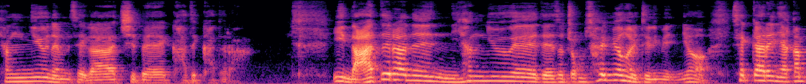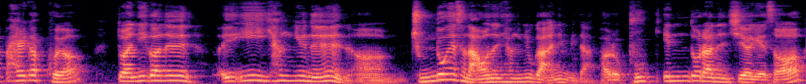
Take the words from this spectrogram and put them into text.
향유 냄새가 집에 가득하더라. 이 나드라는 향유에 대해서 조금 설명을 드리면요. 색깔은 약간 빨갛고요. 또한 이거는 이- 이 향유는 어, 중동에서 나오는 향유가 아닙니다. 바로 북인도라는 지역에서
